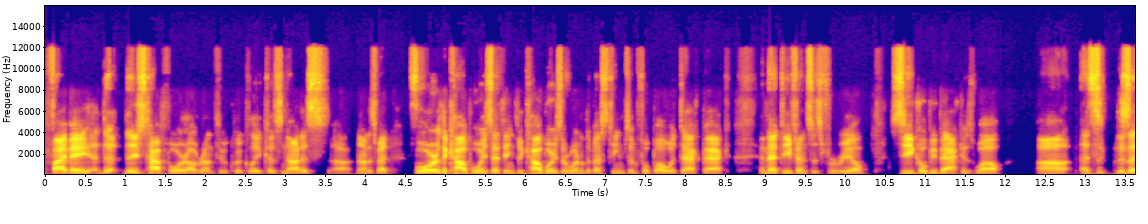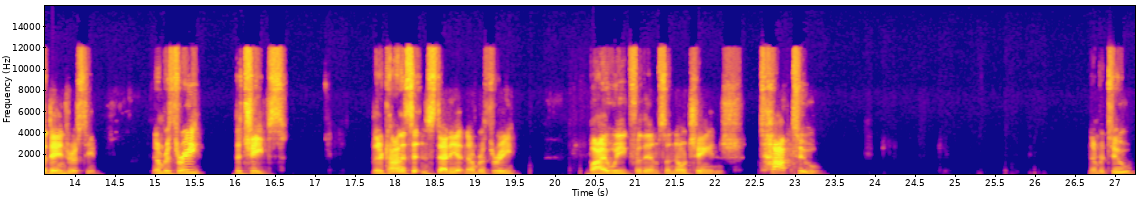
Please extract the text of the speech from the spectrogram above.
five A. The these top four I'll run through quickly because not as uh, not as bad. For the Cowboys, I think the Cowboys are one of the best teams in football with Dak back, and that defense is for real. Zeke will be back as well. Uh, this is a dangerous team. Number three, the Chiefs. They're kind of sitting steady at number three. Bye week for them, so no change. Top two. Number two,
